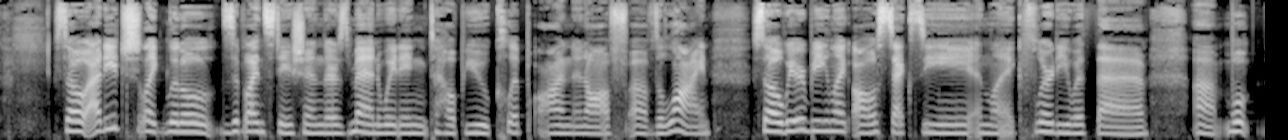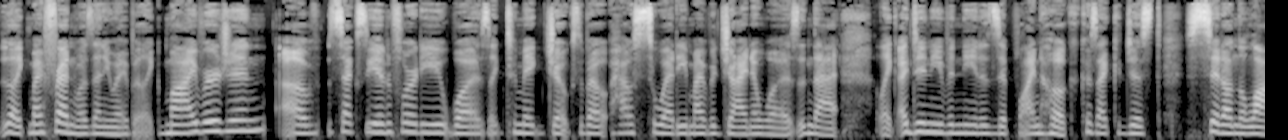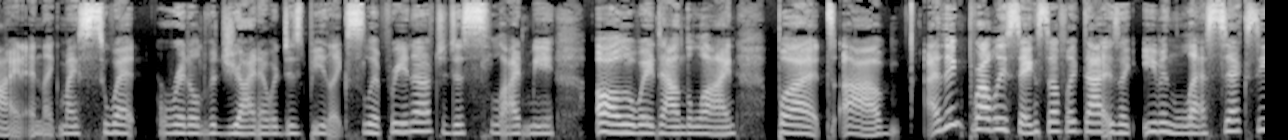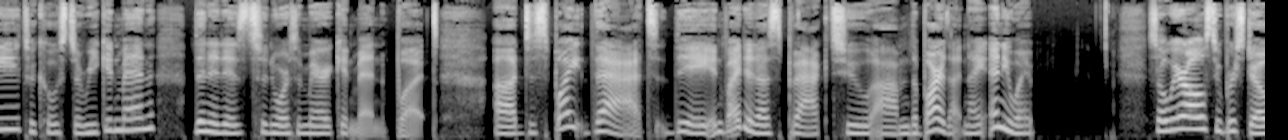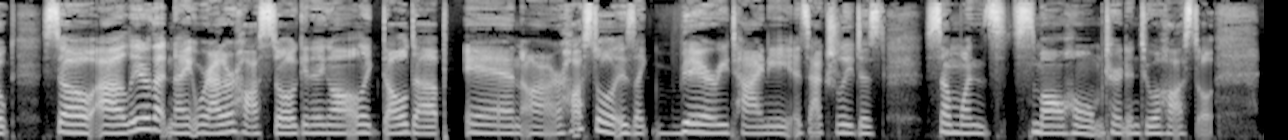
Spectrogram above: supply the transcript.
So at each like little zipline station, there's men waiting to help you clip on and off of the line. So we were being like all sexy and like flirty with them. Um, well, like my friend was anyway, but like my version of sexy and flirty was like to make jokes about how sweaty my vagina was and that like I didn't even need a zipline hook because I could just sit on the line and like my sweat riddled vagina would just be like slippery enough to just slide me all the way down the line. But um, I think probably saying stuff like that is like even less sexy to Costa Rican men than it is to North American men. But uh, despite that, they invited us back to um, the bar that night anyway. So we are all super stoked. So uh, later that night, we're at our hostel getting all like dolled up, and our hostel is like very tiny. It's actually just someone's small home turned into a hostel.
